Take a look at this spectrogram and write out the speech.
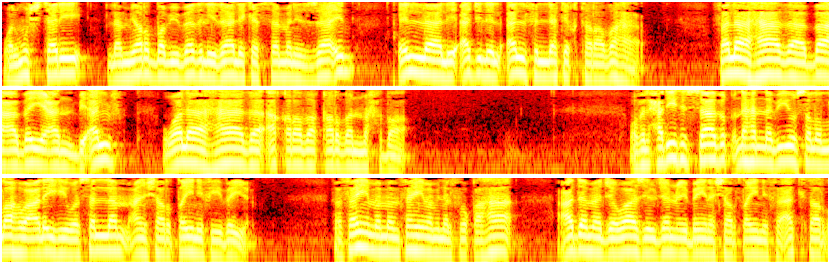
والمشتري لم يرضى ببذل ذلك الثمن الزائد إلا لأجل الألف التي اقترضها. فلا هذا باع بيعا بألف ولا هذا أقرض قرضا محضا. وفي الحديث السابق نهى النبي صلى الله عليه وسلم عن شرطين في بيع. ففهم من فهم من الفقهاء عدم جواز الجمع بين شرطين فأكثر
